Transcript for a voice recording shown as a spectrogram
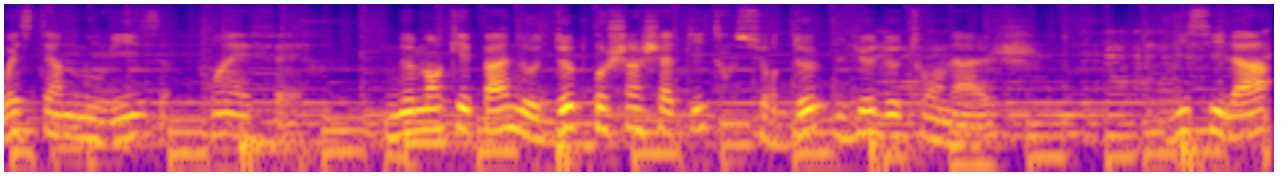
westernmovies.fr. Ne manquez pas nos deux prochains chapitres sur deux lieux de tournage. D'ici là,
